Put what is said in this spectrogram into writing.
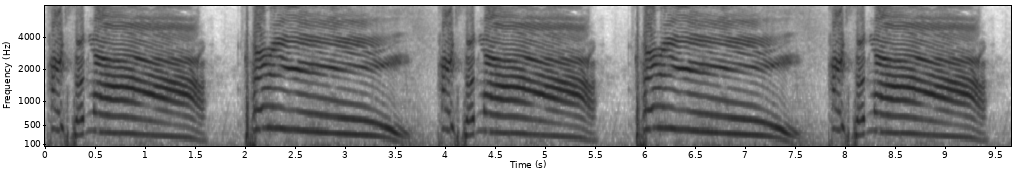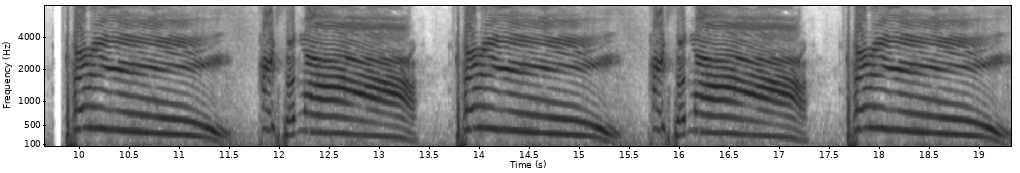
太神啦！Carry，太神啦！Carry，太神啦！Carry，太神啦！Carry，太神啦！Carry，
